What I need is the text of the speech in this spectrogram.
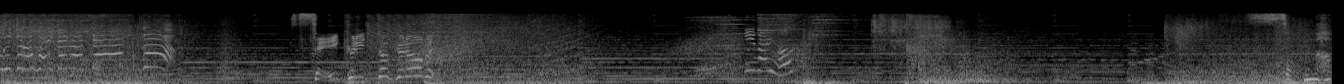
ウルトラファイナルアタック！セイクリッドグローブ！今よそんな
